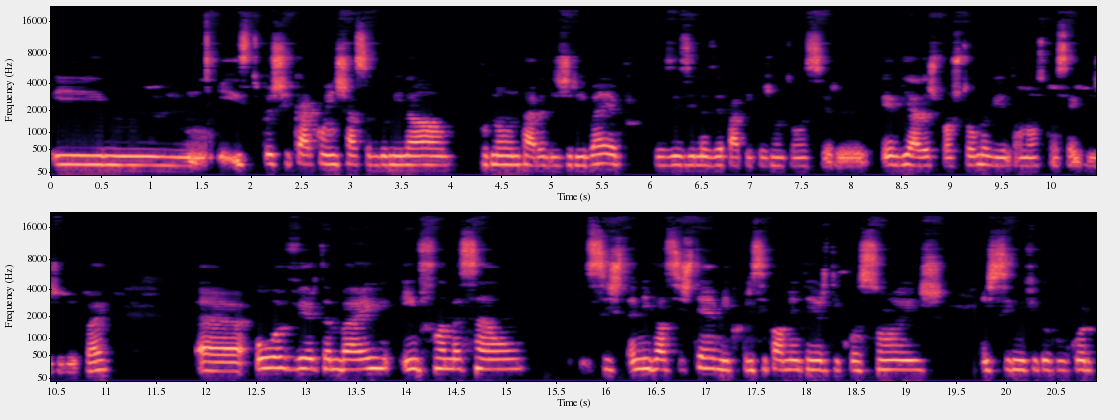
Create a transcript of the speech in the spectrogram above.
e, e depois ficar com inchaço abdominal por não estar a digerir bem, é porque as enzimas hepáticas não estão a ser enviadas para o estômago e então não se consegue digerir bem. Uh, ou haver também inflamação a nível sistémico, principalmente em articulações, isto significa que o corpo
